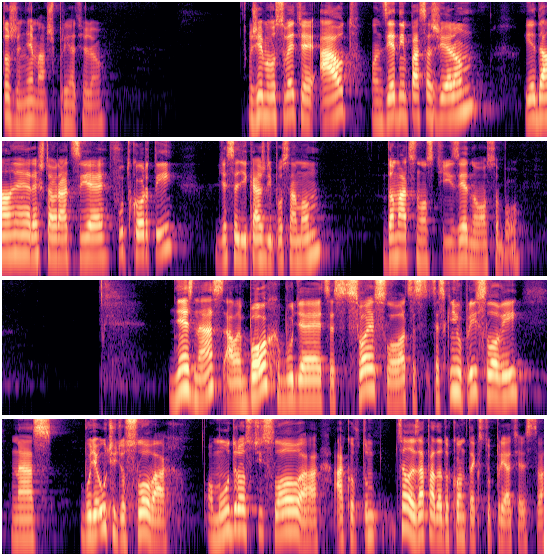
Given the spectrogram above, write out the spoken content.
To, že nemáš priateľov. Žijeme vo svete aut, len s jedným pasažierom, jedálne, reštaurácie, food courty, kde sedí každý po samom, domácnosti s jednou osobou. Dnes nás, ale Boh bude cez svoje slova, cez, cez knihu príslovy nás bude učiť o slovách, o múdrosti slov a ako v tom celé zapadá do kontextu priateľstva.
